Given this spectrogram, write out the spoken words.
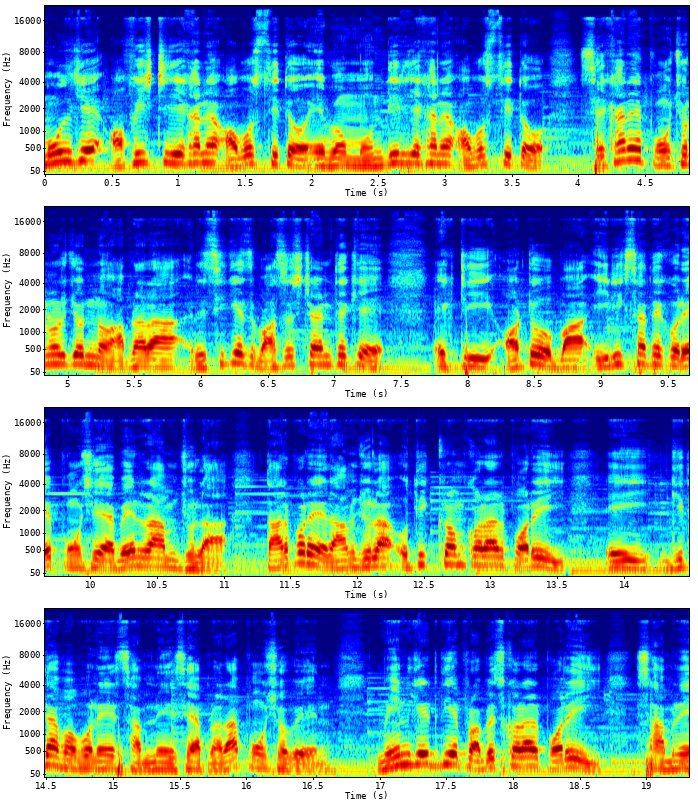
মূল যে অফিসটি যেখানে অবস্থিত এবং মন্দির যেখানে অবস্থিত, সেখানে পৌঁছানোর জন্য আপনারা ঋষিকেশ বাস স্ট্যান্ড থেকে একটি অটো বা ই রিক্সাতে করে পৌঁছে যাবেন রামঝুলা। তারপরে রামঝুলা অতিক্রম করার পরেই এই গীতা ভবনের সামনে এসে আপনারা পৌঁছবেন। মেন গেট দিয়ে প্রবেশ করার পরেই সামনে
